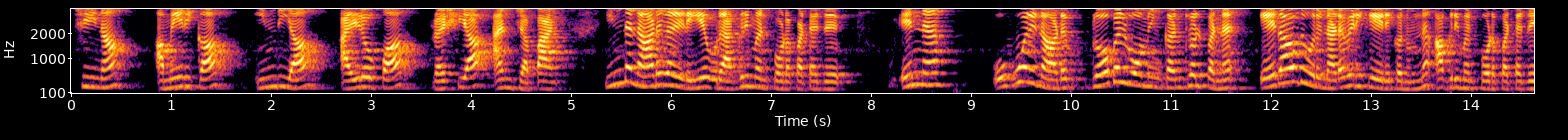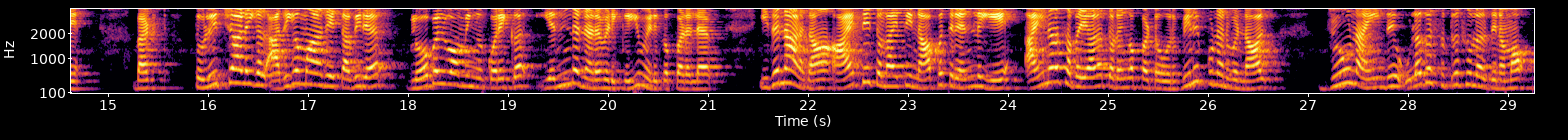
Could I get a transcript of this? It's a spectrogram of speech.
China America India Europe Russia and Japan. இந்த நாடுகளிடையே ஒரு அக்ரிமெண்ட் போடப்பட்டது. என்ன? ஒவ்வொரு நாடும் குளோபல் வார்மிங் கண்ட்ரோல் பண்ண ஏதாவது ஒரு நடவடிக்கை எடுக்கணும்னு அக்ரிமெண்ட் போடப்பட்டது. பட் தொழிற்சாலைகள் அதிகமானதே தவிர குளோபல் வார்மிங்கை குறைக்க எந்த நடவடிக்கையும் எடுக்கப்படலை. இதனால தான் ஆயிரத்தி தொள்ளாயிரத்தி நாற்பத்தி ரெண்டுலேயே ஐநா சபையால் தொடங்கப்பட்ட ஒரு விழிப்புணர்வு நாள் ஜூன் ஐந்து உலக சுற்றுச்சூழல் தினமாக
